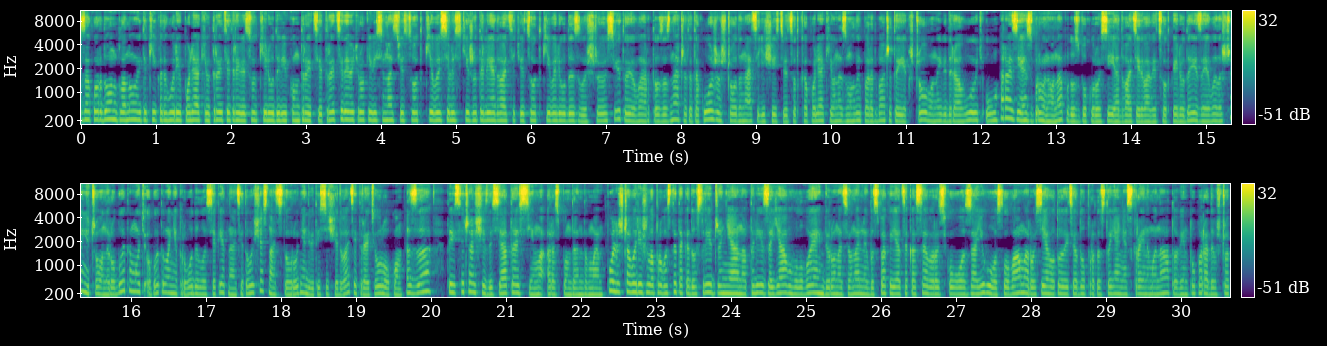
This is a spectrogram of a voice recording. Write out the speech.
за кордон планують такі категорії поляків: 33% люди віком 30-39 років, 18% сільські жителі, 20% люди з вищою освітою. Варто зазначити також, що 11,6% поляків не змогли передбачити, якщо вони відреагують у разі збройного нападу з боку Росії. а 22% людей заявили, що нічого не робитимуть. Опитування проводилося 15-16 грудня 2023 року з 1067 респондентами. Польща вирішила провести таке дослідження на тлі заяв голови бюро національної безпеки Яцека Североцького. За його словами, Росія готується до протистояння з країнами НАТО. Він попередив, що в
